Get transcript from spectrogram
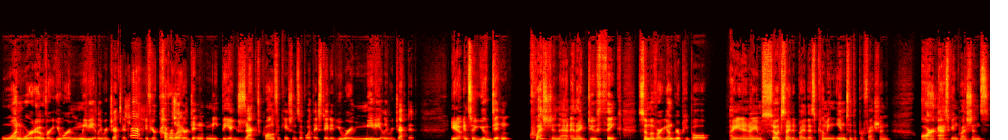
one word over you were immediately rejected sure. if your cover sure. letter didn't meet the exact qualifications of what they stated you were immediately rejected you know and so you didn't question that and i do think some of our younger people I, and i am so excited by this coming into the profession are asking questions,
